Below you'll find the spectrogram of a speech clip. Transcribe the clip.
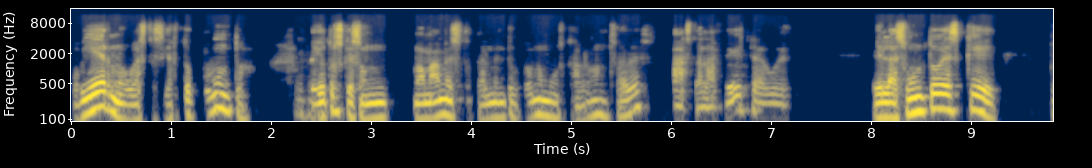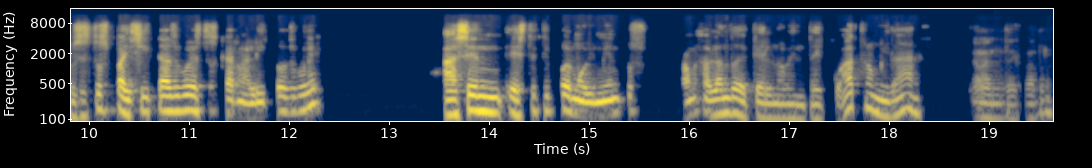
gobierno o hasta cierto punto. Hay otros que son, no mames, totalmente autónomos, cabrón, ¿sabes? Hasta la fecha, güey. El asunto es que, pues estos paisitas, güey, estos carnalitos, güey, hacen este tipo de movimientos. Estamos hablando de que el 94, mira, 94.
